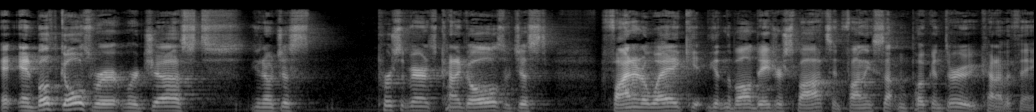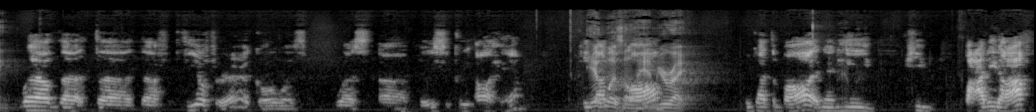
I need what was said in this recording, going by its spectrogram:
And- and both goals were, were just you know just perseverance kind of goals of just finding a way get, getting the ball in dangerous spots and finding something poking through kind of a thing Well, the the, the Theo Ferreira goal was was uh, basically all him. He it got was ball. him you're right He got the ball, and then he he bodied off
